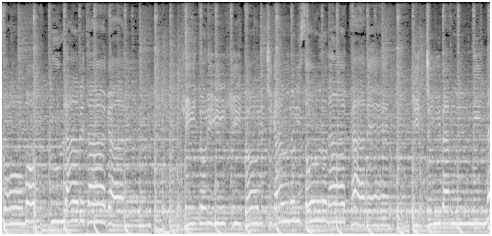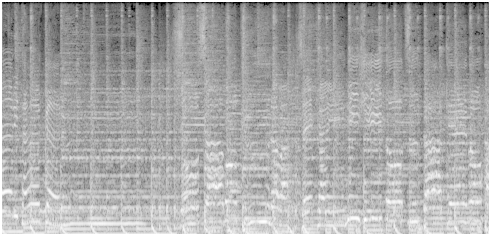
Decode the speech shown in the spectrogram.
猫も比べたがる。一人一人違うのにその中で一番になりたがる。そうさ僕らは世界に一つだけの花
